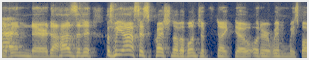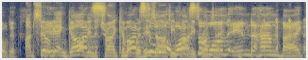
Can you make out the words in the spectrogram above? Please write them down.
Yeah. in there that has it because we asked this question of a bunch of like you know, other women we spoke to. I'm still Yeah. getting Garvin to try and come up with his the one- arty What's the project. one in the handbag?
